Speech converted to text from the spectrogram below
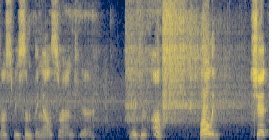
must be something else around here. We can. Oh! Holy shit.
